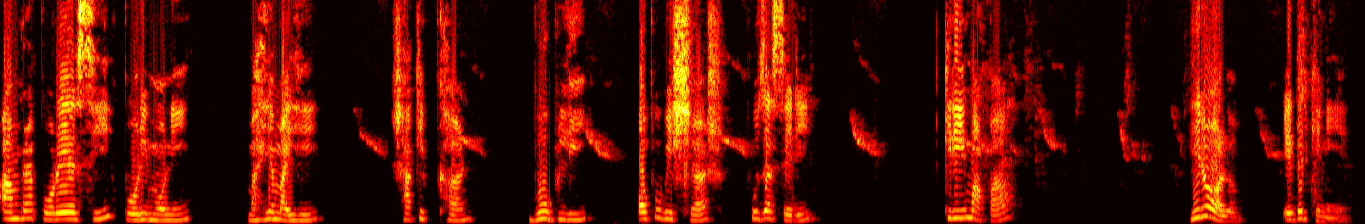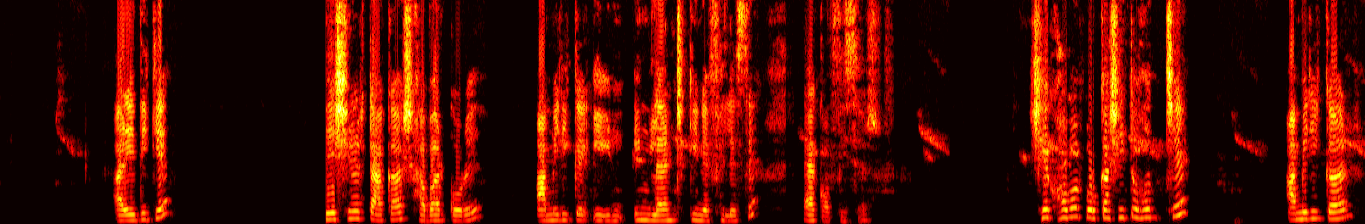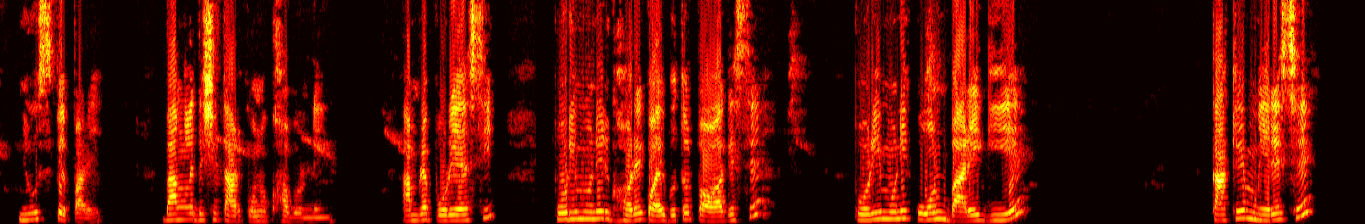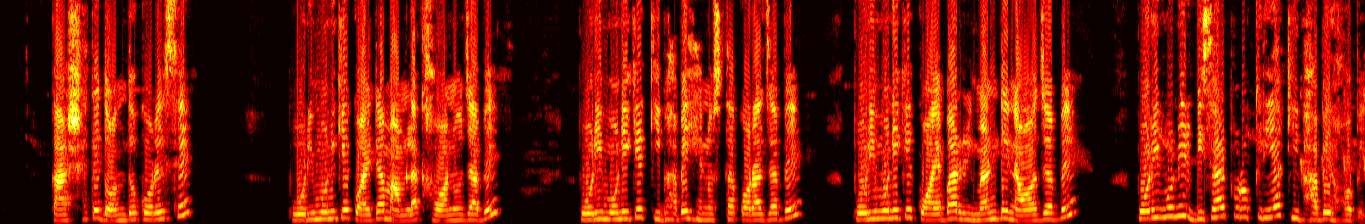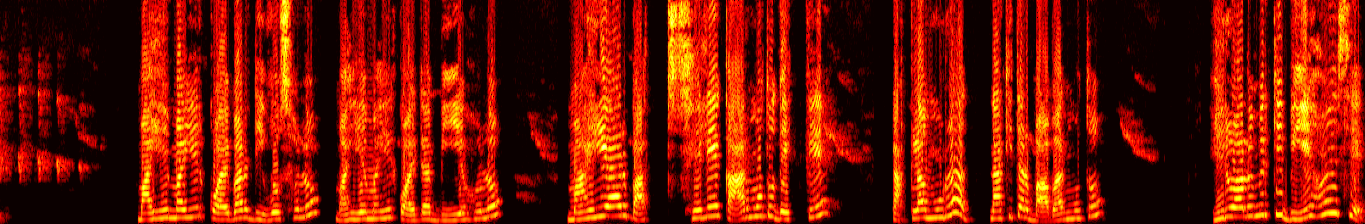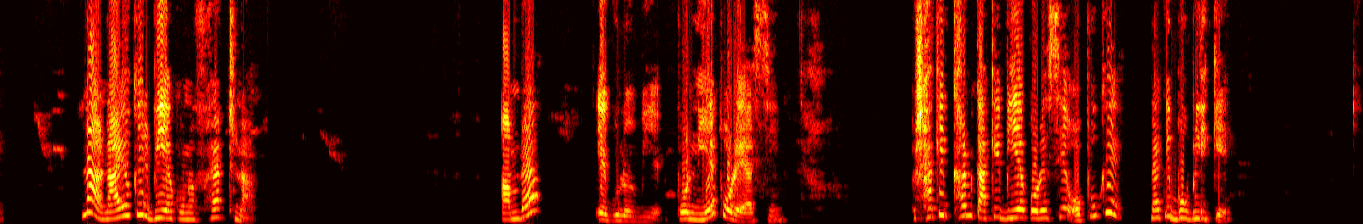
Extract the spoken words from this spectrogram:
আমরা পড়ে আছি পরিমণি মাহিয়া মাহি শাকিব খান, বুবলি, অপবিশ্বাস, পূজা সেরি, ক্রিম আপা, হিরো আলম এদেরকে নিয়ে। আর এদিকে দেশের টাকা সাবার করে আমেরিকা ইংল্যান্ড কিনে ফেলেছে এক অফিসার। সে খবর প্রকাশিত হচ্ছে আমেরিকার নিউজ পেপারে বাংলাদেশে তার কোনো খবর নেই। আমরা পড়ে আছি পরিমণির ঘরে কয় বোতল পাওয়া গেছে? পরিমণি কোন বারে গিয়ে কাকে মেরেছে? কার সাথে দ্বন্দ্ব করেছে? পরিমণিকে কয়টা মামলা খাওয়ানো যাবে? পরিমণিকে কীভাবে হেনস্থা করা যাবে? পরিমণিকে কয়বার রিমান্ডে নেওয়া যাবে? পরিমণির বিচার প্রক্রিয়া কীভাবে হবে? মাহিয়া মাহির কয়বার ডিভোর্স হলো? মাহিয়া মাহির কয়টা বিয়ে হলো? মাহিয়ার বাচ- ছেলে কার মতো দেখতে? টাকলা মুরাদ নাকি তার বাবার মতো? হিরো আলমের কি বিয়ে হয়েছে? না, নায়কের বিয়ে কোনো ফ্যাক্ট না। আমরা এগুলো বিয়ে নিয়ে পড়ে আসি। শাকিব খান কাকে বিয়ে করেছে? অপুকে নাকি বুবলিকে?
